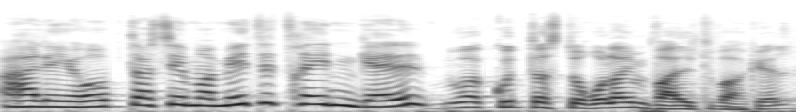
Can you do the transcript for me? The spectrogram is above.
Alle hopp, da sind wir mittendrin, gell? Nur gut, dass der Roller im Wald war, gell?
